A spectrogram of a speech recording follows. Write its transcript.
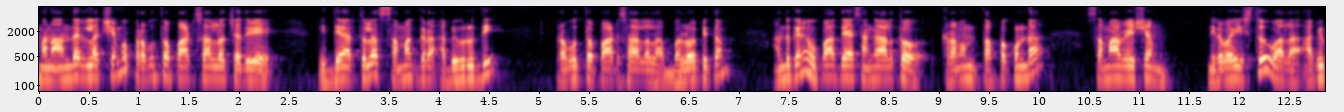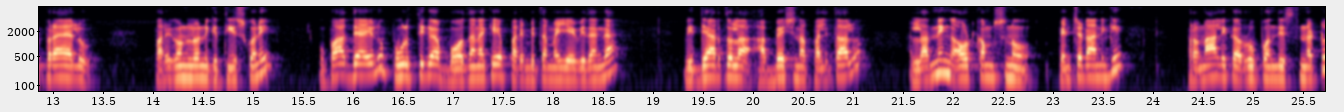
మన అందరి లక్ష్యము ప్రభుత్వ పాఠశాలలో చదివే విద్యార్థుల సమగ్ర అభివృద్ధి ప్రభుత్వ పాఠశాలల బలోపేతం అందుకని ఉపాధ్యాయ సంఘాలతో క్రమం తప్పకుండా సమావేశం నిర్వహిస్తూ వాళ్ళ అభిప్రాయాలు పరిగణలోనికి తీసుకొని ఉపాధ్యాయులు పూర్తిగా బోధనకే పరిమితమయ్యే విధంగా విద్యార్థుల అభ్యసన ఫలితాలు లర్నింగ్ అవుట్కమ్స్ను పెంచడానికి ప్రణాళిక రూపొందిస్తున్నట్టు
